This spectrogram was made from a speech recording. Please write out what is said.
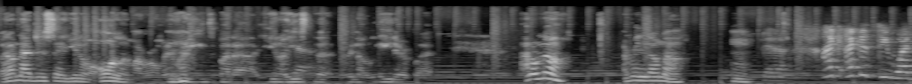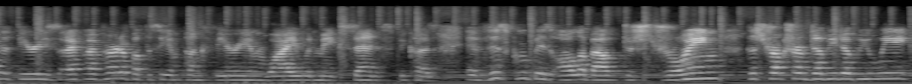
But I'm not just saying, you know, all of my Roman Reigns, but uh, you know, he's the you know leader. But I don't know. I really don't know. Yeah, I, I could see why the theories. I've, I've heard about the CM Punk theory and why it would make sense because if this group is all about destroying the structure of WWE,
